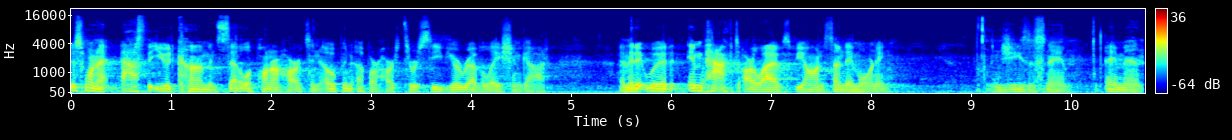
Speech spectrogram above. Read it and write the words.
just want to ask that you would come and settle upon our hearts and open up our hearts to receive your revelation, God, and that it would impact our lives beyond Sunday morning. In Jesus' name, amen.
